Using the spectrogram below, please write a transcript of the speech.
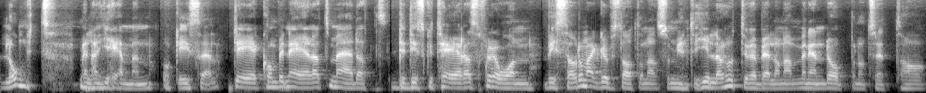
långt mellan Jemen och Israel. Det kombinerat med att det diskuteras från vissa av de här gubbstaterna som ju inte gillar Houthi-rebellerna men ändå på något sätt har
